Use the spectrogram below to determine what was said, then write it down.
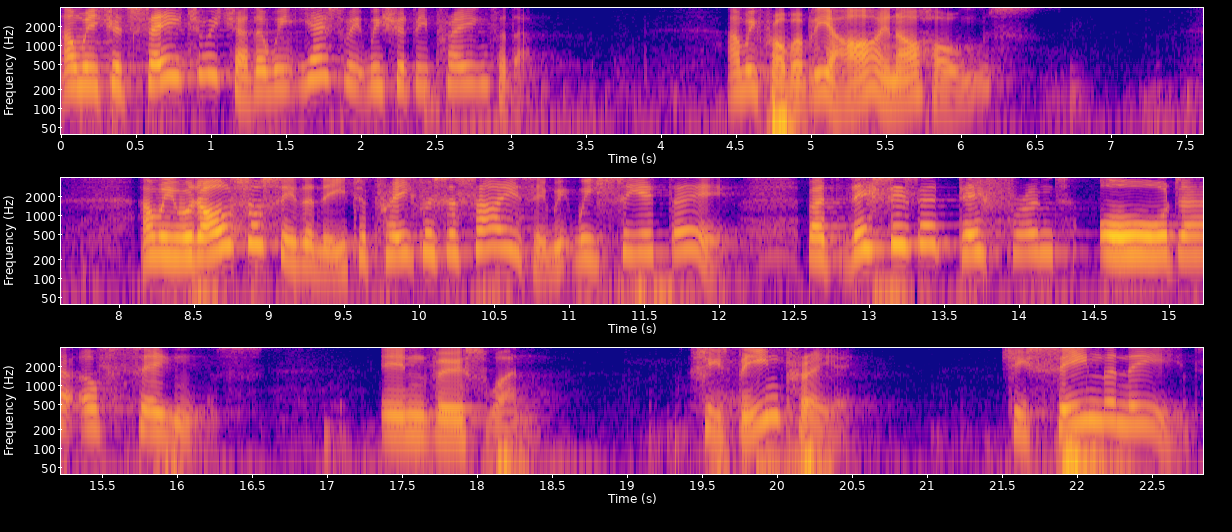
And we could say to each other, we, yes, we, we should be praying for them. And we probably are in our homes. And we would also see the need to pray for society. We, we see it there. But this is a different order of things in verse 1. She's been praying, she's seen the need,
